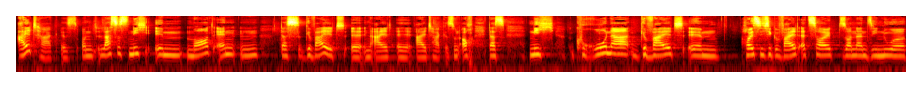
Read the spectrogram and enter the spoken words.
Alltag ist. Und lass es nicht im Mord enden, dass Gewalt äh, in All äh, Alltag ist und auch, dass nicht Corona Gewalt ähm, häusliche Gewalt erzeugt, sondern sie nur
